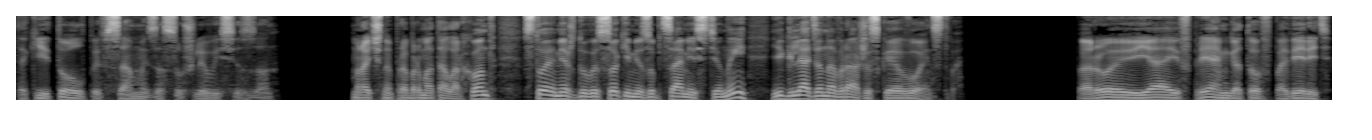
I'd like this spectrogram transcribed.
такие толпы в самый засушливый сезон мрачно пробормотал Архонт, стоя между высокими зубцами стены и глядя на вражеское воинство. Порою я и впрямь готов поверить,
